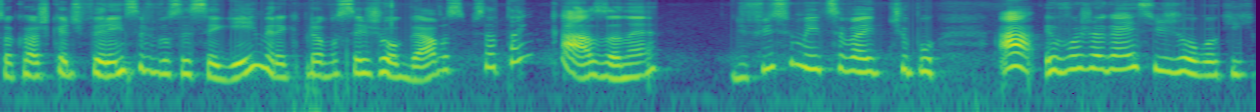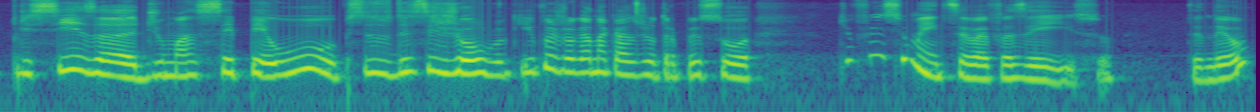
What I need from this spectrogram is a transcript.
Só que eu acho que a diferença de você ser gamer é que pra você jogar, você precisa estar em casa, né? Dificilmente você vai, tipo, ah, eu vou jogar esse jogo aqui que precisa de uma CPU, preciso desse jogo aqui, vou jogar na casa de outra pessoa. Dificilmente você vai fazer isso, entendeu?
